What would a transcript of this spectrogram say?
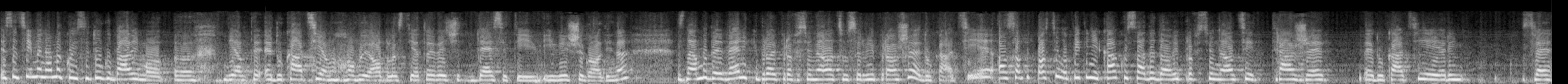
E sad svima nama koji se dugo bavimo uh, jel te, edukacijama u ovoj oblasti, a to je već deset i, i više godina, znamo da je veliki broj profesionalaca u Srbiji prošao edukacije, ali se opet postavilo pitanje kako sada da ovi profesionalci traže edukacije jer im sve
